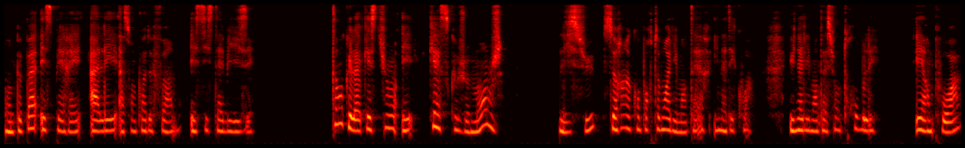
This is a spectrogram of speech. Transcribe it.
On ne peut pas espérer aller à son poids de forme et s'y stabiliser. Tant que la question est qu'est-ce que je mange, l'issue sera un comportement alimentaire inadéquat, une alimentation troublée, et un poids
